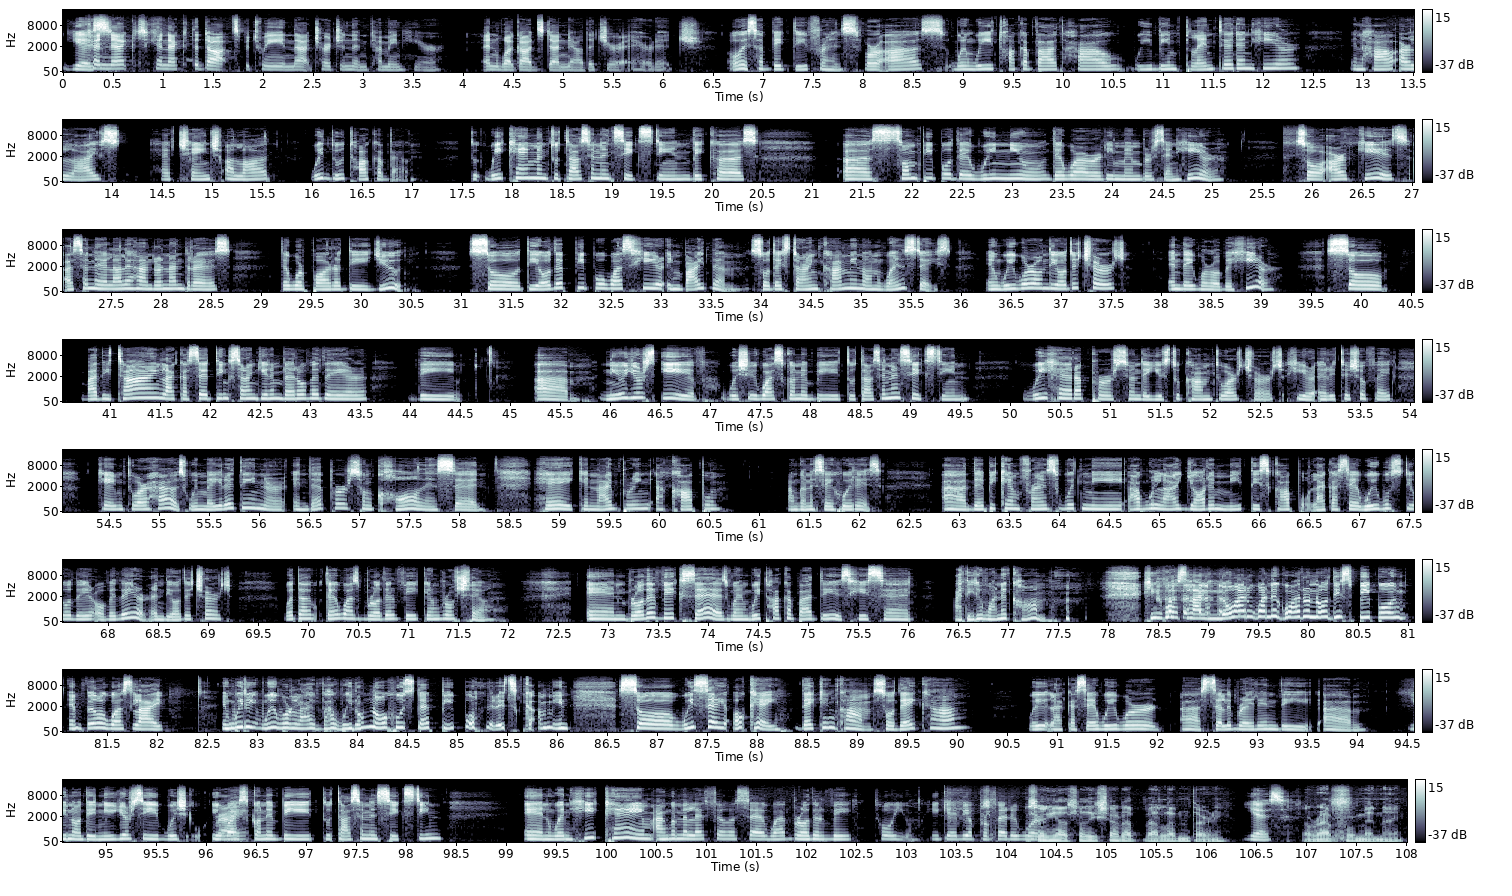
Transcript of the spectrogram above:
Yes. Connect connect the dots between that church and then coming here and what God's done now that you're at Heritage. Oh, it's a big difference for us when we talk about how we've been planted in here and how our lives have changed a lot. We do talk about. We came in 2016 because uh, some people that we knew they were already members in here. So our kids, Asanel, Alejandro, and Andres, they were part of the youth. So the other people was here, invite them. So they started coming on Wednesdays. And we were on the other church and they were over here. So by the time, like I said, things started getting better over there. The um, New Year's Eve, which it was going to be 2016, we had a person that used to come to our church here, Heritage of Faith, came to our house. We made a dinner, and that person called and said, Hey, can I bring a couple? I'm going to say who it is. Uh, they became friends with me. I would like y'all to meet this couple. Like I said, we were still there over there in the other church. Well, that, that was Brother Vic and Rochelle. And Brother Vic says, when we talk about this, he said, I didn't want to come. he was like, No, I don't want to go. I don't know these people. And Philip was like, and we we were like, but we don't know who's that people that is coming. So we say, okay, they can come. So they come. We like I said, we were uh, celebrating the um, you know the New Year's Eve, which it right. was gonna be 2016. And when he came, I'm gonna let Phil say what Brother Vic told you. He gave you a prophetic so, word. So yeah, so they showed up about 11:30. Yes. So right before midnight,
